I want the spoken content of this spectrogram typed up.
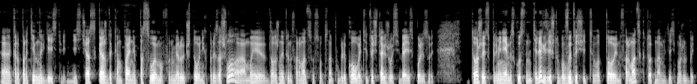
э, корпоративных действий. И сейчас каждая компания по-своему формирует, что у них произошло, а мы должны эту информацию, собственно, опубликовывать и точно так же у себя использовать. Тоже применяем искусственный интеллект здесь, чтобы вытащить вот ту информацию, которая нам здесь может быть.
